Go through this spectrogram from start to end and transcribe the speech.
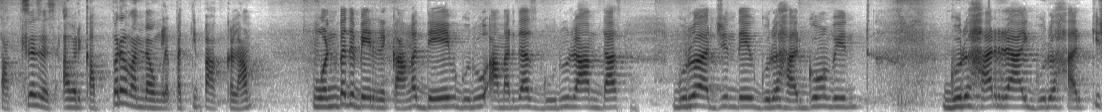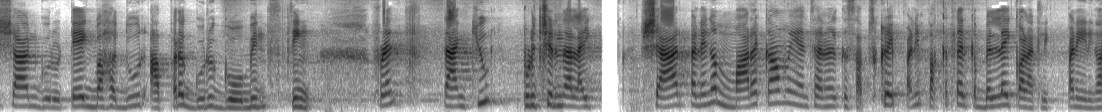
சக்ஸஸஸ் அவருக்கு அப்புறம் வந்தவங்கள பற்றி பார்க்கலாம். ஒன்பது பேர் இருக்காங்க. தேவ் குரு அமர்தாஸ் குரு ராம்தாஸ் குரு அர்ஜுன் தேவ் குரு ஹர்கோவிந்த் குரு ஹர் ராய் குரு ஹர்கிஷான் குரு டேக் பகதூர் அப்புறம் Guru Gobind Singh. Friends thank you பிடிச்சிருந்தா லைக் ஷேர் பண்ணுங்கள் மறக்காமல் என் சேனலுக்கு சப்ஸ்கிரைப் பண்ணி பக்கத்தில் இருக்க பெல் ஐக்கானை கிளிக் பண்ணிடுங்க.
